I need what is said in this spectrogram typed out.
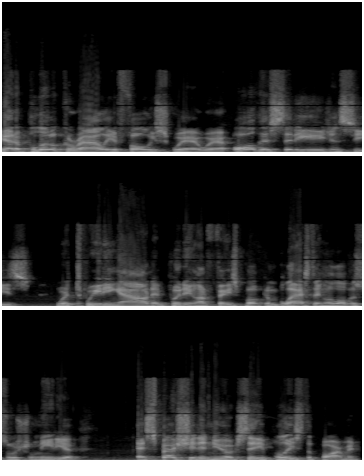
He had a political rally at Foley Square where all his city agencies were tweeting out and putting on Facebook and blasting all over social media, especially the New York City Police Department,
